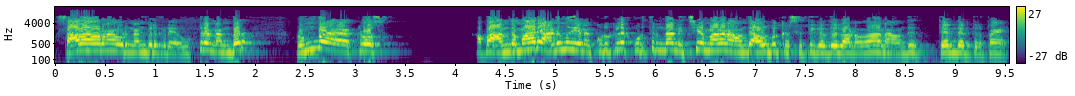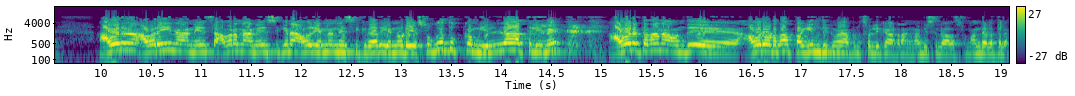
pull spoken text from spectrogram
சாதாரண ஒரு நண்பர் கிடையாது. உற்ற நண்பர் ரொம்ப க்ளோஸ் அப்ப அந்த மாதிரி அனுமதி எனக்கு கொடுக்கல. கொடுத்திருந்தா நிச்சயமாக நான் வந்து அவுபக்கர் சித்திக்கிறது இல்லாமதான் நான் வந்து தேர்ந்தெடுத்திருப்பேன். அவர் அவரையும் நான் நேசி அவரை நான் நேசிக்கிறேன் அவர் என்ன நேசிக்கிறாரு என்னுடைய சுகதுக்கம் எல்லாத்திலுமே அவர்கிட்ட தான் நான் வந்து அவரோட தான் பகிர்ந்துக்குவேன் அப்படின்னு சொல்லி காட்டுறாங்க நபிசுல்லா அந்த இடத்துல.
